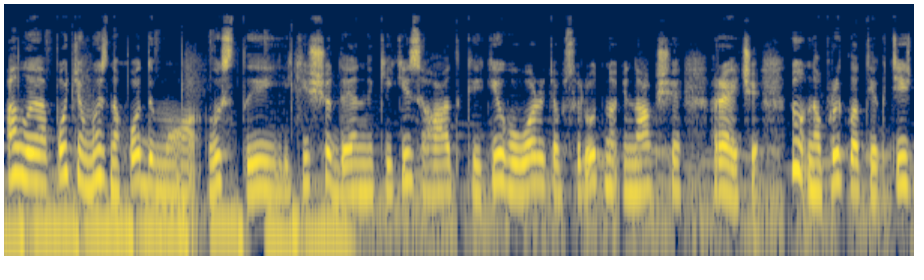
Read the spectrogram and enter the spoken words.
Але потім ми знаходимо листи, якісь щоденники, якісь згадки, які говорять абсолютно інакші речі. Ну, Наприклад, як ті,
